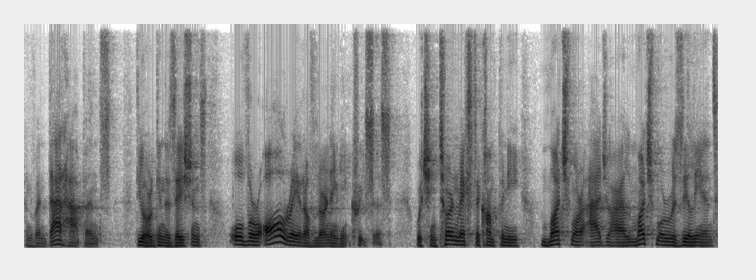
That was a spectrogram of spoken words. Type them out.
And when that happens, the organization's overall rate of learning increases, which in turn makes the company much more agile, much more resilient,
